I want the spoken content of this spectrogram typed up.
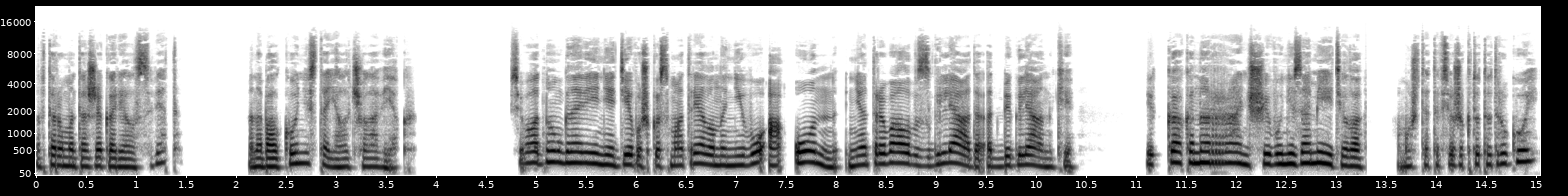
На втором этаже горел свет. а на балконе стоял человек. Всего одно мгновение девушка смотрела на него, а он не отрывал взгляда от беглянки. И как она раньше его не заметила? А может, это все же кто-то другой?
